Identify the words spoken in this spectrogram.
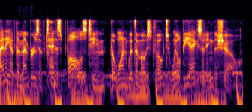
Any of the members of Tennis Ball's team, the one with the most votes will be exiting the show.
